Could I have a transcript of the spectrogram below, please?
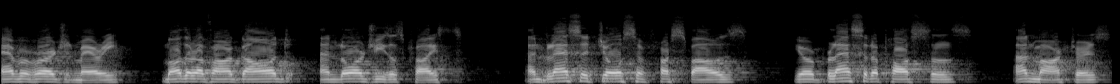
ever Virgin Mary, Mother of our God and Lord Jesus Christ, and blessed Joseph, her spouse, your blessed apostles and martyrs,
